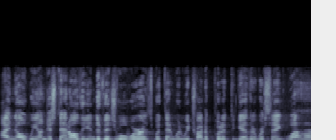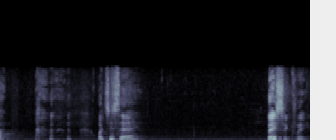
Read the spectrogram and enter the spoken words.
I know, we understand all the individual words, but then when we try to put it together, we're saying, what? What's he saying? Basically,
